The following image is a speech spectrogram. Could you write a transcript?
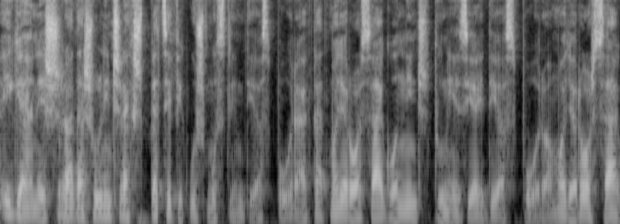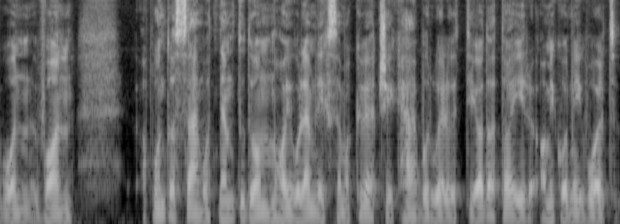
Igen, és ráadásul nincsenek specifikus muszlim diaszpórák, tehát Magyarországon nincs tunéziai diaszpóra. Magyarországon van a pontos számot nem tudom, ha jól emlékszem, a követség háború előtti adatair, amikor még volt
